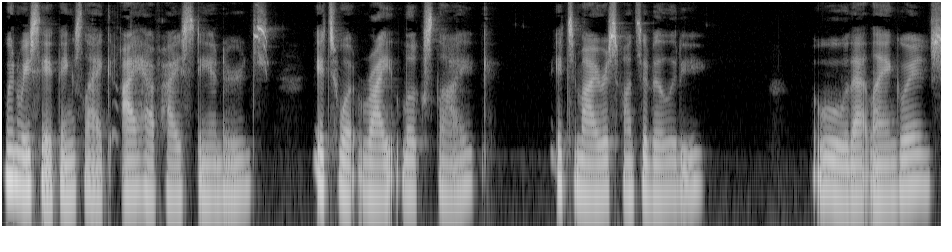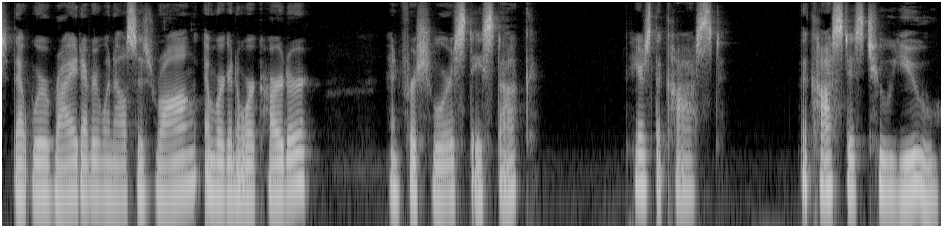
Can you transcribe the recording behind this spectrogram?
when we say things like, I have high standards? It's what right looks like. It's my responsibility. Ooh, that language that we're right, everyone else is wrong, and we're going to work harder and for sure stay stuck. Here's the cost the cost is to you.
